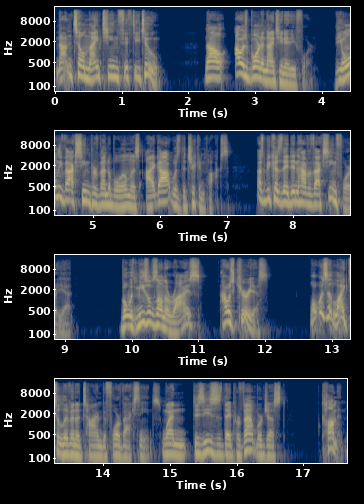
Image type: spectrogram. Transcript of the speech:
Not until 1952. Now, I was born in 1984. The only vaccine preventable illness I got was the chickenpox. That's because they didn't have a vaccine for it yet. But with measles on the rise, I was curious. What was it like to live in a time before vaccines, when diseases they prevent were just common?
